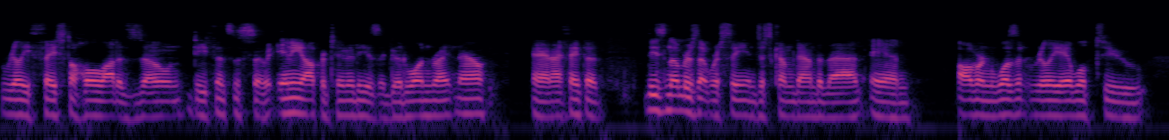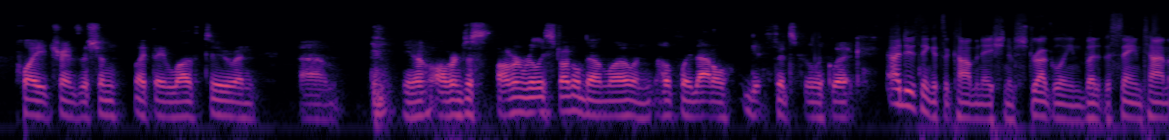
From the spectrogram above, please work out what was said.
really faced a whole lot of zone defenses. So any opportunity is a good one right now. And I think that these numbers that we're seeing just come down to that, and Auburn wasn't really able to play transition like they love to, and um, you know Auburn just Auburn really struggled down low, and hopefully that'll get fixed really quick. I do think it's a combination of struggling, but at the same time,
